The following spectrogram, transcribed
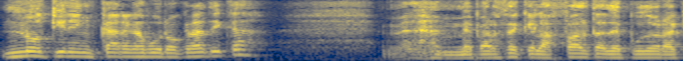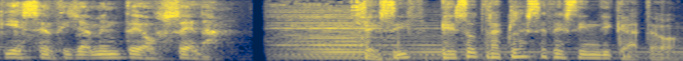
no tienen carga burocrática? Me parece que la falta de pudor aquí es sencillamente obscena. CESIF es otra clase de sindicato.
